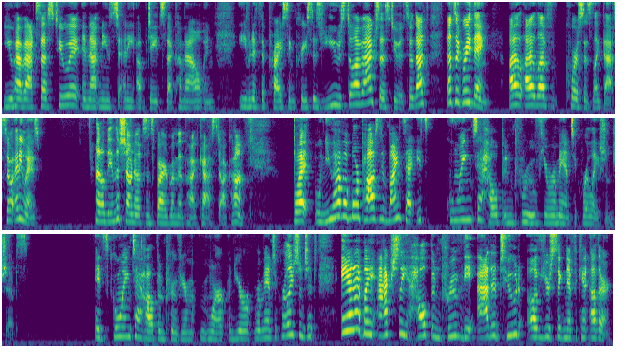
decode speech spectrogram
you have access to it and that means to any updates that come out and even if the price increases you still have access to it. So that's that's a great thing. I, I love courses like that. So anyways that'll be in the show notes inspiredwomenpodcast.com but when you have a more positive mindset it's going to help improve your romantic relationships. It's going to help improve your more your romantic relationships and it might actually help improve the attitude of your significant other.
